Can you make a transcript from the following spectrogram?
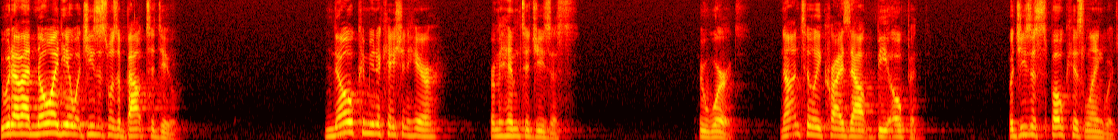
He would have had no idea what Jesus was about to do. No communication here from him to Jesus through words, not until he cries out, Be open. But Jesus spoke his language.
